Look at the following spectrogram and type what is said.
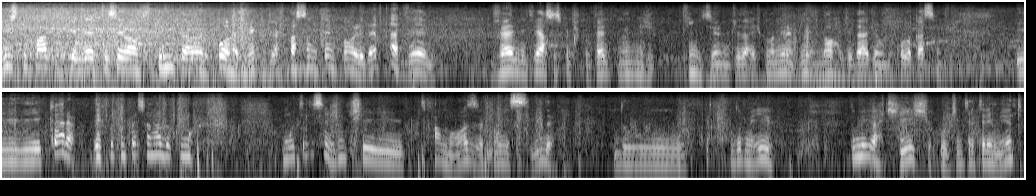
Visto o fato de que ele deve ter, sei lá, uns 30 anos. Porra, Drake Josh passou um tempão, ele deve estar velho velho, entre aspas, tipo, velho com menos de 15 anos de idade, uma menina menor de idade, vamos colocar assim. E, cara, eu fico impressionado com muita dessa gente famosa, conhecida do, do meio, do meio artístico, de entretenimento,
